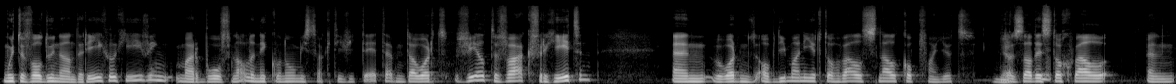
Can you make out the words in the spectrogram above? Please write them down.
moeten voldoen aan de regelgeving, maar bovenal een economische activiteit hebben. Dat wordt veel te vaak vergeten. En we worden op die manier toch wel snel kop van jut. Ja. Dus dat is toch wel een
